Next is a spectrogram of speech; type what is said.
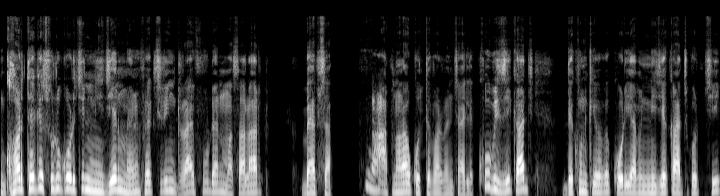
ঘর থেকে শুরু করছি নিজের ম্যানুফ্যাকচারিং ড্রাই ফ্রুট অ্যান্ড মশালার ব্যবসা। আপনারাও করতে পারবেন চাইলে। খুব ইজি কাজ। দেখুন কীভাবে করি। আমি নিজে কাজ করছি।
